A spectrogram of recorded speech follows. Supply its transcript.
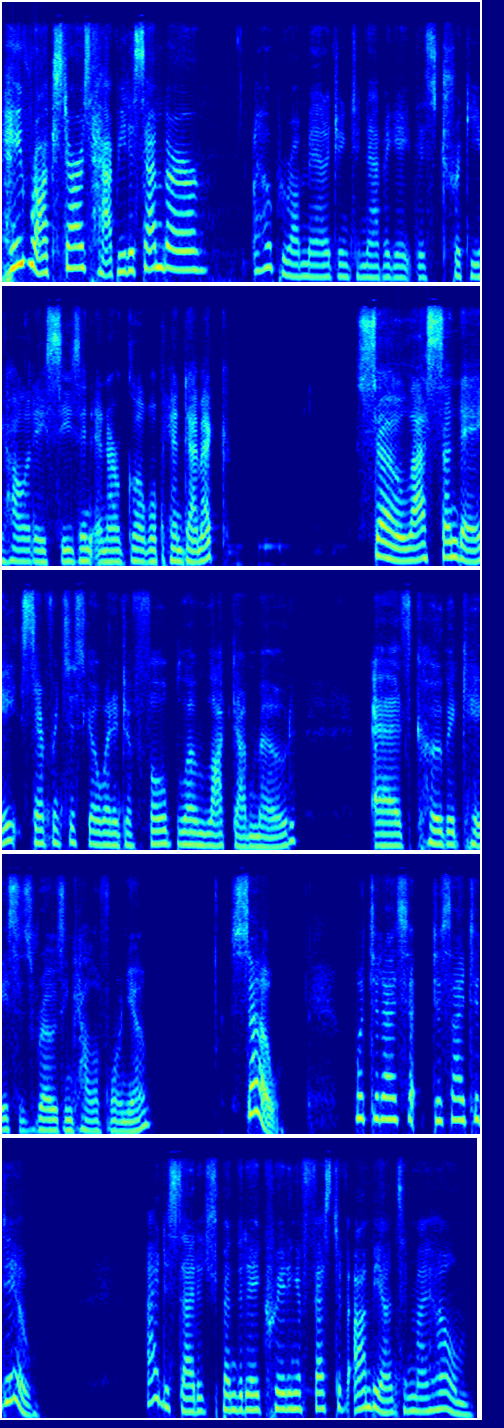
Hey, rock stars, happy December. I hope you're all managing to navigate this tricky holiday season in our global pandemic. So, last Sunday, San Francisco went into full blown lockdown mode as COVID cases rose in California. So, what did I decide to do? I decided to spend the day creating a festive ambiance in my home.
